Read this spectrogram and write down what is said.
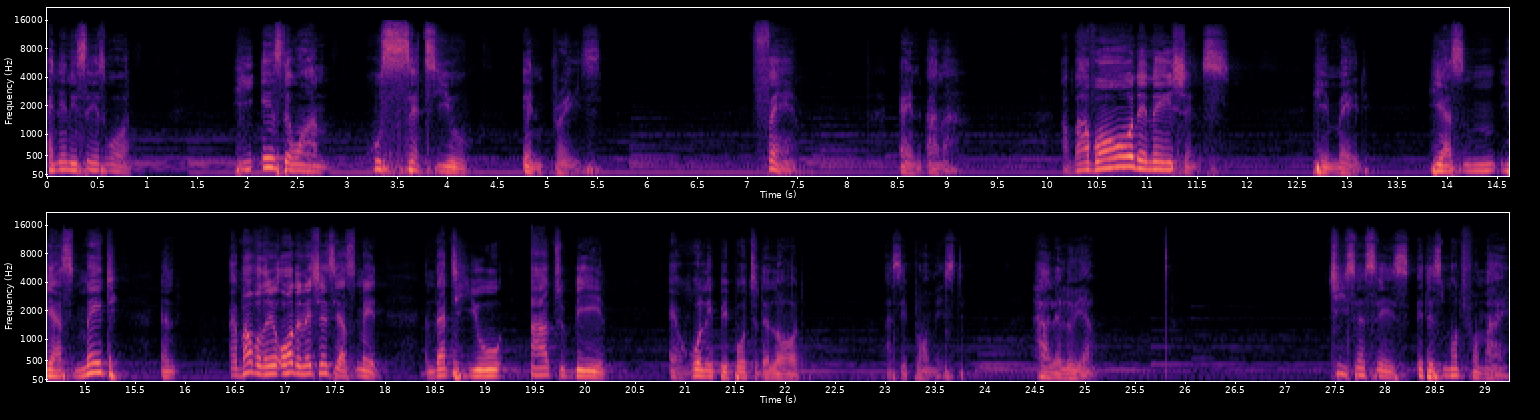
And then he says, what? He is the one who sets you in praise, fame, and honor. Above all the nations he made, he has, he has made, and above all the, nations he has made, and that you are to be a holy people to the Lord as he promised. Hallelujah. Jesus says, It is not for my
